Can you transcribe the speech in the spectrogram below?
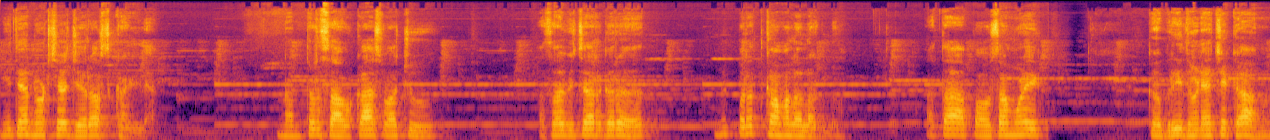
मी त्या नोट्सच्या जेरॉक्स काढल्या. नंतर सावकाश वाचू असा विचार करत मी परत कामाला लागलो. आता पावसामुळे कबरी धुण्याचे काम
